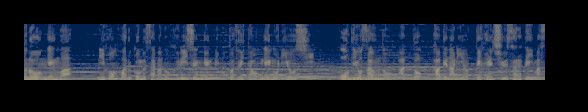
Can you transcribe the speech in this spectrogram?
この音源は、日本ファルコム様のフリー宣言に基づいた音源を利用し、オーディオサウンドアットハテナによって編集されています。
